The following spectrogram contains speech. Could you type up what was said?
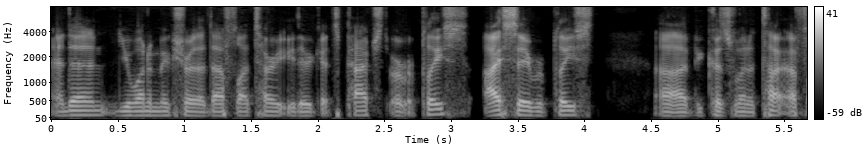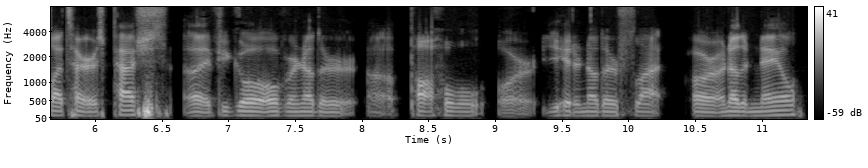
And then you want to make sure that that flat tire either gets patched or replaced. I say replaced uh, because when a, a, flat tire is patched, uh, if you go over another uh, pothole or you hit another flat or another nail,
